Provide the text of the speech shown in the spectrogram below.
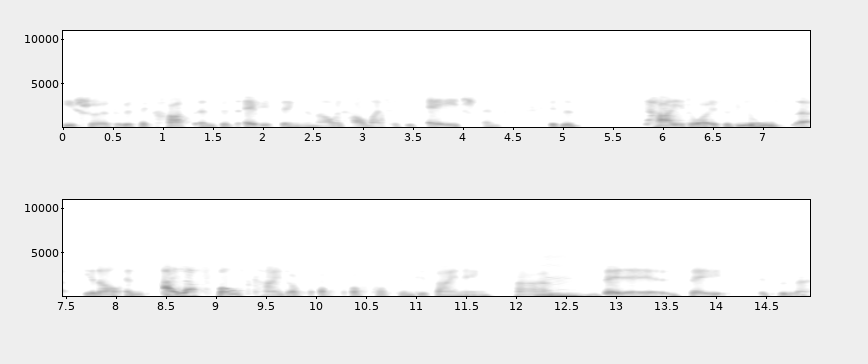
t-shirt with the cut and with everything, you know, and how much is it aged and is it tight or is it loose, uh, you know? And I love both kind of of, of costume designing. Um, mm. They they it's a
